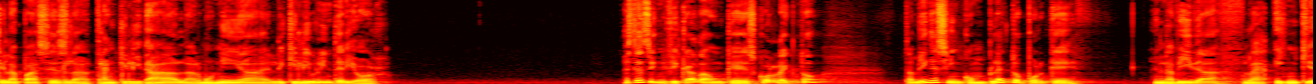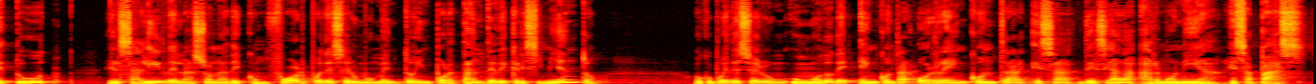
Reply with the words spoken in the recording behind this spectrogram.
que la paz es la tranquilidad, la armonía, el equilibrio interior este significado, aunque es correcto, también es incompleto porque en la vida la inquietud, el salir de la zona de confort puede ser un momento importante de crecimiento o que puede ser un, modo de encontrar o reencontrar esa deseada armonía, esa paz.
